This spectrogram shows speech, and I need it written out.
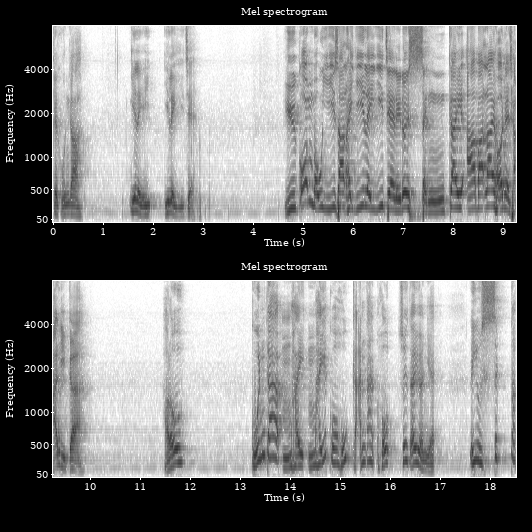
嘅管家以利以利以谢。如果冇以撒係以利以謝嚟到去承繼阿伯拉罕嘅產業㗎，hello 管家唔係唔係一個好簡單好，所以第一樣嘢你要識得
